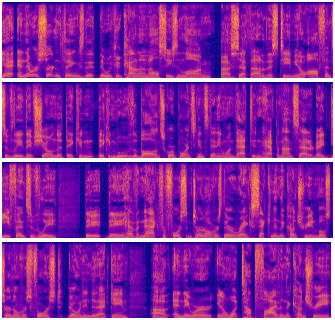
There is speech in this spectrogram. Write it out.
Yeah, and there were certain things that, that we could count on all season long, uh, Seth, out of this team. You know, offensively, they've shown that they can they can move the ball and score points against anyone. That didn't happen on Saturday. Defensively, they they have a knack for forcing turnovers. They were ranked second in the country in most turnovers forced going into that game, uh, and they were you know what top five in the country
